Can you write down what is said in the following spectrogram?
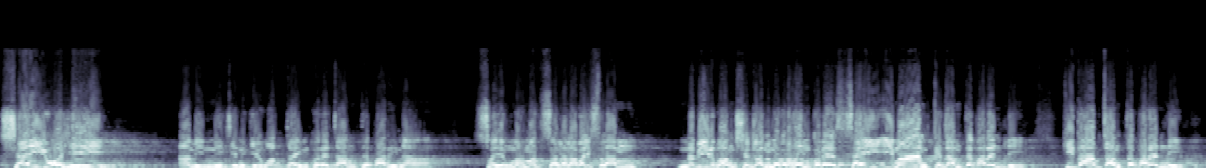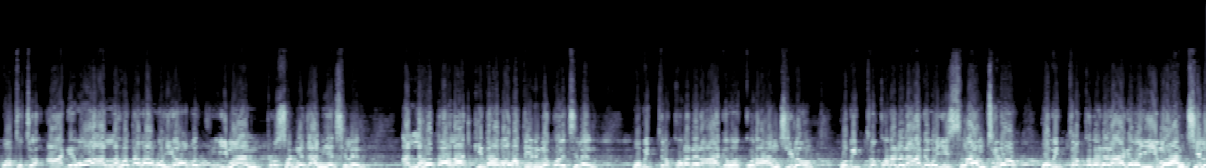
সেই ওহি আমি নিজে নিজে অধ্যয়ন করে জানতে পারি না। স্বয়ং মোহাম্মদ সাল্লাহ আলি সাল্লাম নবীর বংশে জন্মগ্রহণ করে সেই ইমানকে জানতে পারেননি, কিতাব জানতে পারেননি, অথচ আগেও আল্লাহ তালা ওহি ইমান প্রসঙ্গে জানিয়েছিলেন, আল্লাহ তাআলা কিতাব অবতীর্ণ করেছিলেন। পবিত্র কোরআনের ও কোরআন ছিল, পবিত্র কোরআনের আগে ওই ইসলাম ছিল, পবিত্র কোরআনের আগে ওই ইমান ছিল,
